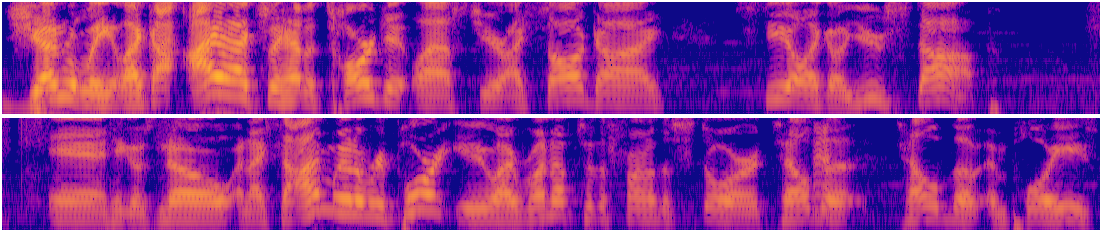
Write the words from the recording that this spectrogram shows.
Generally, like I, I actually had a target last year. I saw a guy steal. I go, you stop. And he goes, no. And I said, I'm going to report you. I run up to the front of the store, tell the tell the employees,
